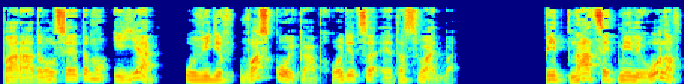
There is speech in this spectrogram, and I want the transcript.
Порадовался этому и я, увидев, во сколько обходится эта свадьба. «Пятнадцать миллионов?»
